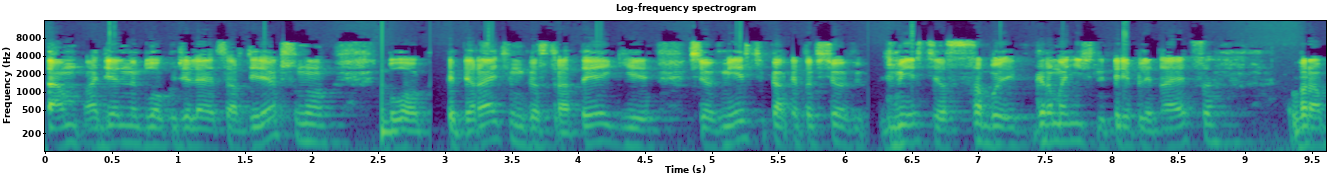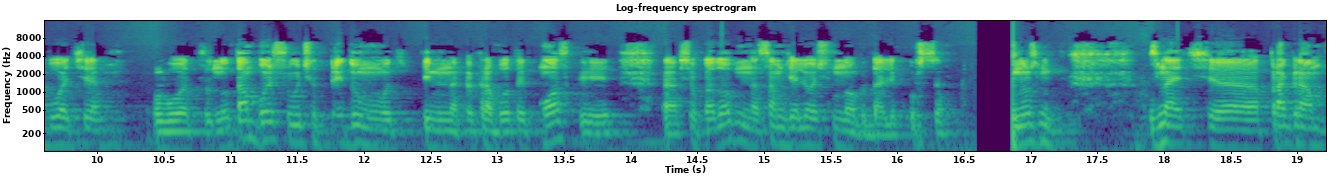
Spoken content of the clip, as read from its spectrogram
Там отдельный блок уделяется арт-дирекшену, блок копирайтинга, стратегии, все вместе, как это все вместе с собой гармонично переплетается в работе. Вот. Ну, там больше учат придумывать именно, как работает мозг и э, все подобное. На самом деле очень много дали курсы. Нужно знать э, программ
